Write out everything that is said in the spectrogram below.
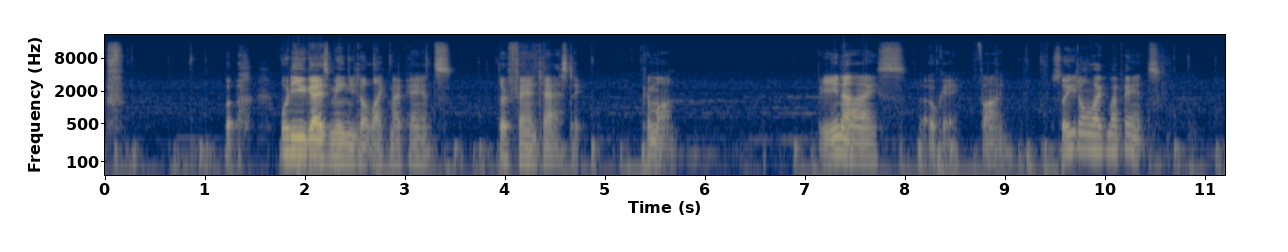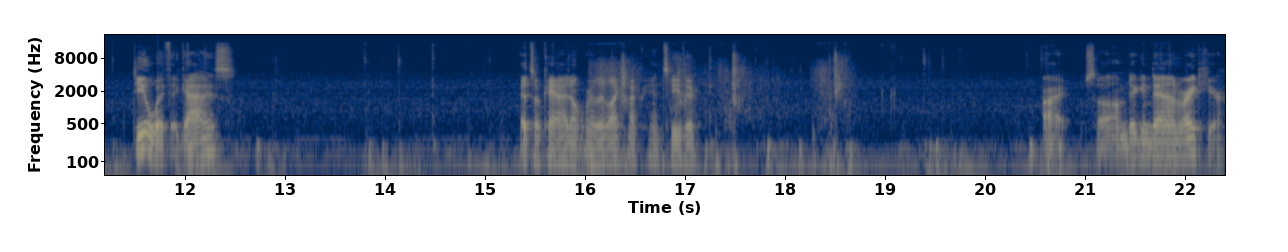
what, what do you guys mean you don't like my pants? They're fantastic. Come on. Be nice. Okay, fine. So you don't like my pants. Deal with it, guys. It's okay, I don't really like my pants either. Alright, so I'm digging down right here.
